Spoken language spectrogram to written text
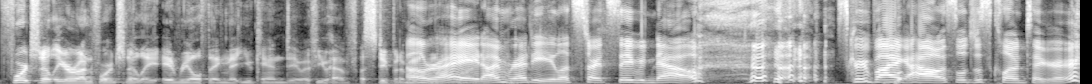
fortunately or unfortunately a real thing that you can do if you have a stupid amount All of money right, I'm ready. Let's start saving now. Screw buying a house. We'll just clone Tigger.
